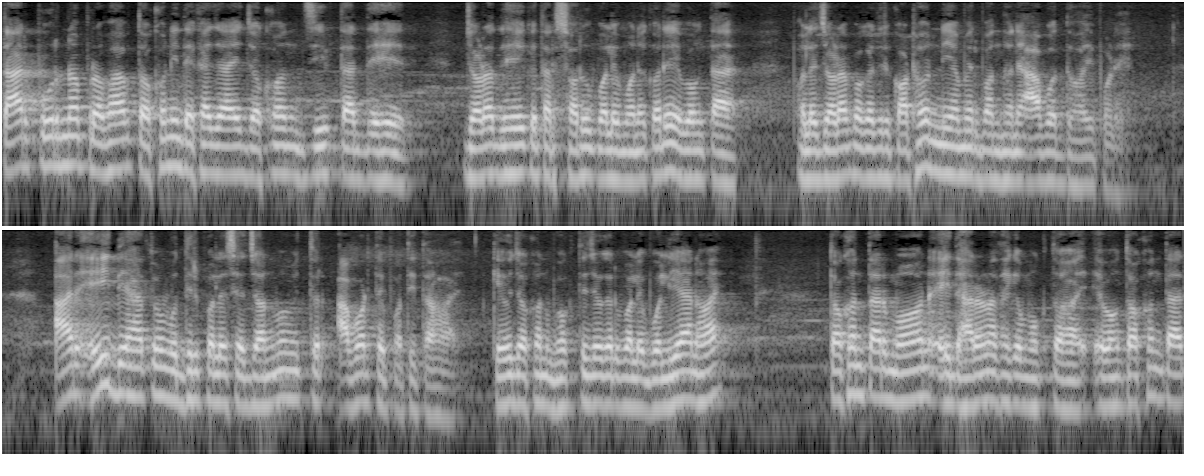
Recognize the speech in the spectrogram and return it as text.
তার পূর্ণ প্রভাব তখনই দেখা যায় যখন জীব তার দেহের জড়দেহকে তার স্বরূপ বলে মনে করে এবং তার ফলে জড়া প্রকৃতির কঠোর নিয়মের বন্ধনে আবদ্ধ হয়ে পড়ে। আর এই দেহাত্ম বুদ্ধির ফলে সে জন্ম মৃত্যুর আবর্তে পতিত হয়। কেউ যখন ভক্তিযোগের বলে বলিয়ান হয়, তখন তার মন এই ধারণা থেকে মুক্ত হয় এবং তখন তার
